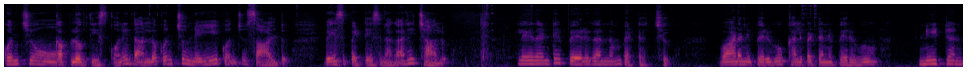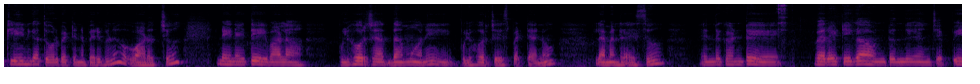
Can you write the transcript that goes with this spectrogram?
కొంచెం కప్లోకి తీసుకొని దానిలో కొంచెం నెయ్యి కొంచెం సాల్ట్ వేసి పెట్టేసినా కానీ చాలు. లేదంటే పెరుగన్నం పెట్టచ్చు. వాడని పెరుగు కలిపెట్టని పెరుగు నీట్ అండ్ క్లీన్గా తోడుపెట్టిన పెరుగును వాడచ్చు. నేనైతే ఇవాళ పులిహోర చేద్దాము అని పులిహోర చేసి పెట్టాను లెమన్ రైస్. ఎందుకంటే వెరైటీగా ఉంటుంది అని చెప్పి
